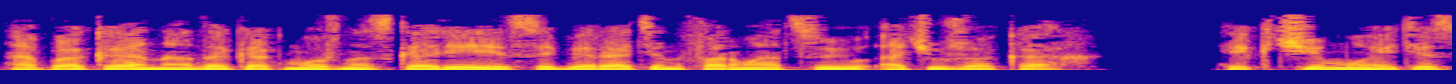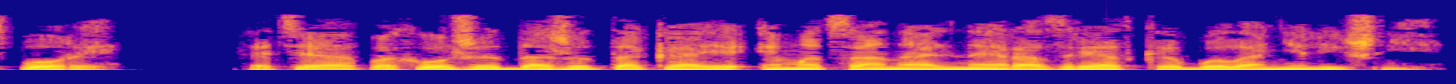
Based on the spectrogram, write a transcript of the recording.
а пока надо как можно скорее собирать информацию о чужаках. И к чему эти споры? Хотя, похоже, даже такая эмоциональная разрядка была не лишней.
